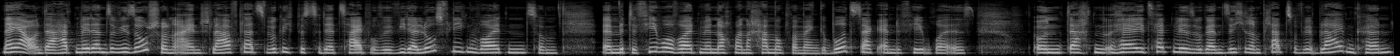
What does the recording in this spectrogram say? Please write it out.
Naja, und da hatten wir dann sowieso schon einen Schlafplatz, wirklich bis zu der Zeit, wo wir wieder losfliegen wollten. Zum äh, Mitte Februar wollten wir nochmal nach Hamburg, weil mein Geburtstag Ende Februar ist. Und dachten, hey, jetzt hätten wir sogar einen sicheren Platz, wo wir bleiben können.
